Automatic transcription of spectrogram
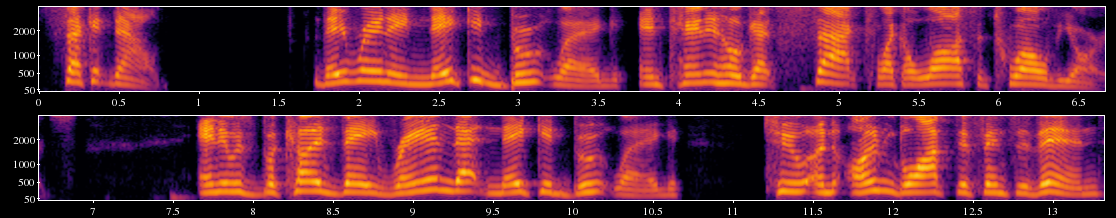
second down. They ran a naked bootleg and Tannehill got sacked for like a loss of 12 yards. And it was because they ran that naked bootleg to an unblocked defensive end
